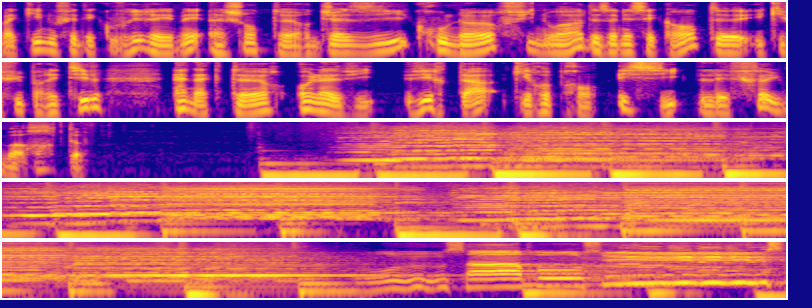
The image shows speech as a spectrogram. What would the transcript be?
Maki nous fait découvrir et aimer un chanteur jazzy, crooner, finnois des années 50 et qui fut, paraît-il, un acteur, Olavi Virta, qui reprend ici Les Feuilles Mortes. Saapuu syys,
